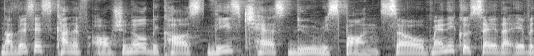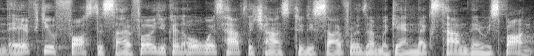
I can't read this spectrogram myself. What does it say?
Now this is kind of optional because these chests do respawn. So many could say that even if you Force Decipher, you can always have the chance to decipher them again next time they respawn.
